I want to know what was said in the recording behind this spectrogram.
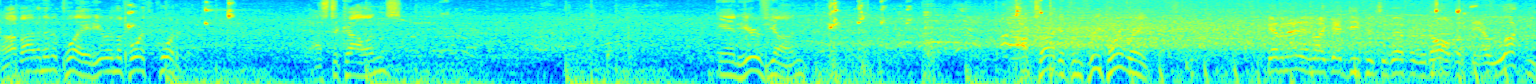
About a minute played here in the fourth quarter. Pass to Collins. And here's Young. Off target from three-point range. Kevin, I didn't like that defensive effort at all, but they're lucky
